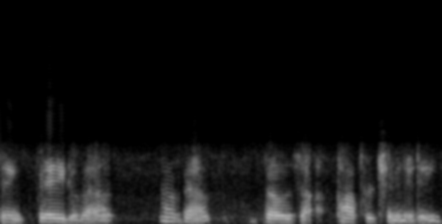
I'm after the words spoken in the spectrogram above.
think big about about those opportunities.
